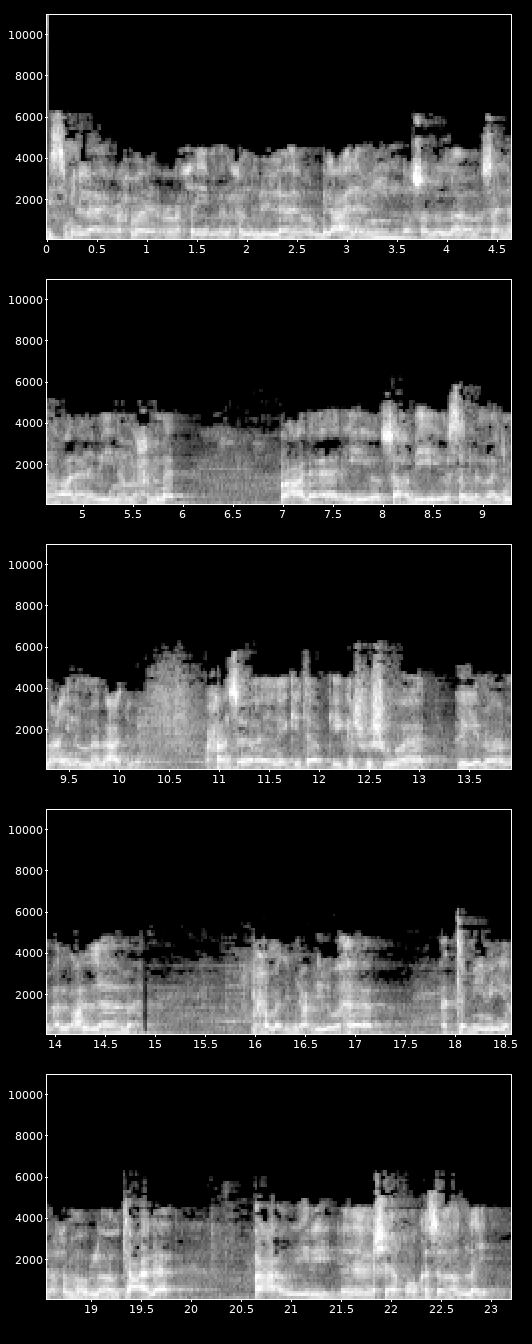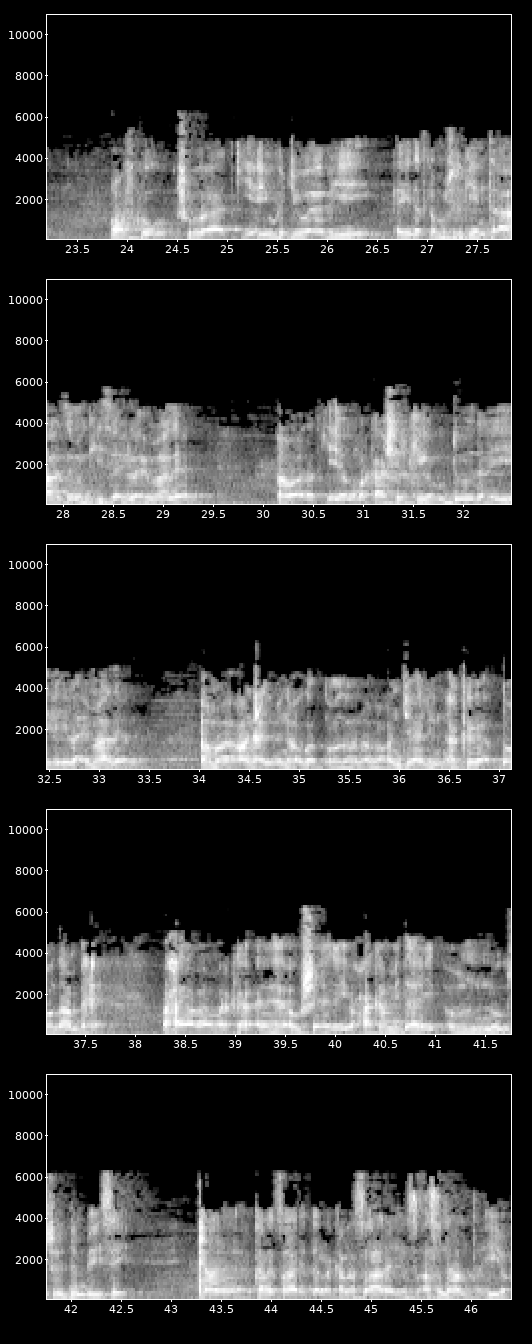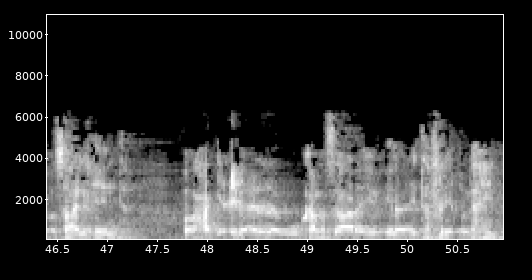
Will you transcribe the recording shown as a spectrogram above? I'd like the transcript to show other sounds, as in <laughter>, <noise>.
bsmi illaahi الرaxmaan الraxiim alxamdu lilaahi rab اlcaalamiin wsala اllah wslm cla nabiyina muxamed wcla aalihi wasaxbihi wslm ajmaciin ama bacdu waxaan soo haynay kitaabkii kashfu shubuhaat lilimaam alcalaama moxamed bn cabdilwahaab atamiimiyi raximah اllahu tacaala waxa uu yidhi sheekhu uu ka soo hadlay qofku shubuhaadkii ayuu ka jawaabayey ay dadka mushrikiinta ahaa zamankiisa ay la imaadeen ama dadkii iyagu markaa shirkiga u doodayey ay la imaadeen ama can cilmin ha uga doodaan ama can jahlin ha kaga doodaanba waxyaabaha marka uu sheegay waxaa ka mid ahayd oo noogu soo dambeysay kala saaridda la kala saarayo asnaamta iyo saalixiinta. Oo xagga cibaadada lagu kala saarayo inaanay tafriiq lahayn.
